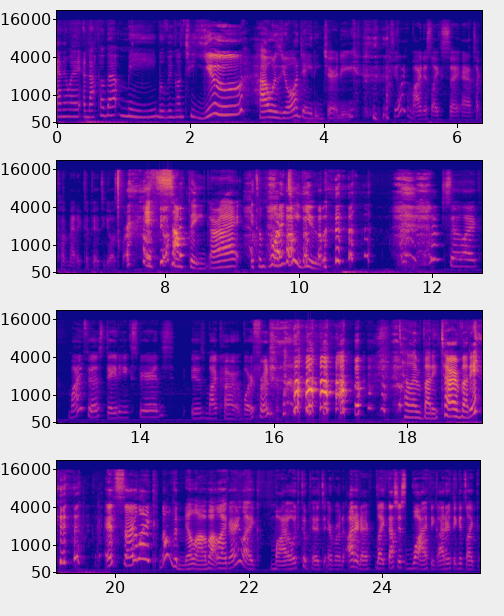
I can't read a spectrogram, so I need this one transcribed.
Anyway, enough about me. Moving on to you. How was your dating journey? I feel like mine is like so anticlimactic compared to yours, bro. it's something, all right. It's important to you. so like my first dating experience is my current boyfriend. tell everybody. Tell everybody. it's so like not vanilla, but like very like mild compared to everyone. I don't know. Like that's just why I think. I don't think it's like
